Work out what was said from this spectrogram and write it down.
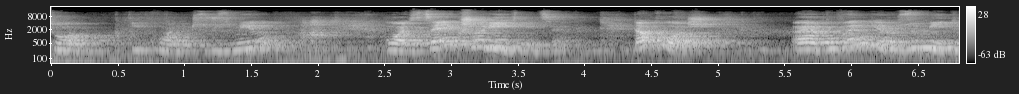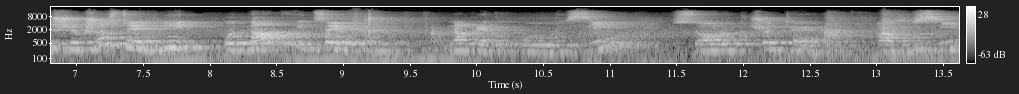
тон і колір. Зрозуміло? Ось це якщо різні цифри. Також повинні розуміти, що якщо стоять дві однакові цифри, наприклад, було б 7, 44, або 7,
